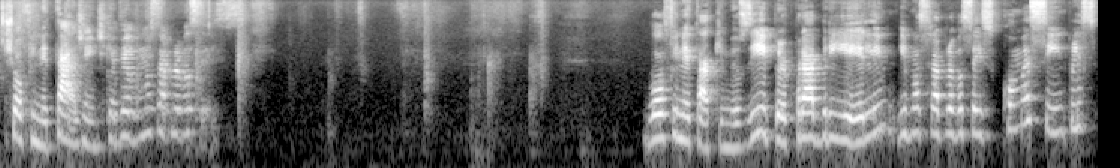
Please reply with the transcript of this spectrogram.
Deixa eu alfinetar, gente. Quer ver? Eu vou mostrar pra vocês. Vou alfinetar aqui meu zíper pra abrir ele e mostrar pra vocês como é simples.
